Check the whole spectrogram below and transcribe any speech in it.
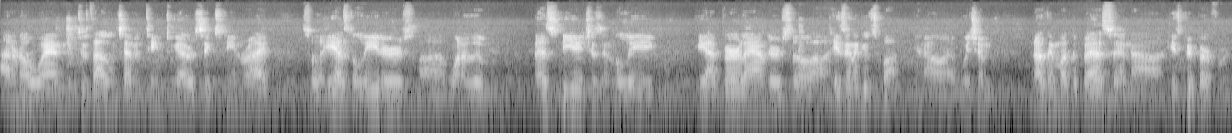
I don't know when, 2017, together 16, right? So he has the leaders, uh, one of the best DHs in the league. He got Verlander, so uh, he's in a good spot. You know, I wish him nothing but the best, and uh, he's prepared for it.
